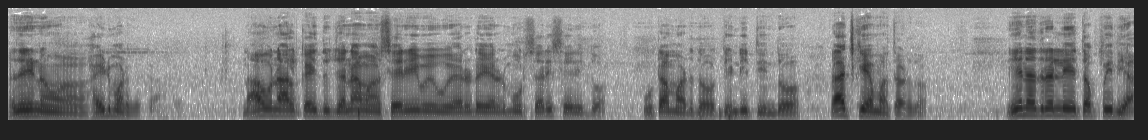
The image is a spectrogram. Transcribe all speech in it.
ಅದೇನು ಹೈಡ್ ಮಾಡಬೇಕಾ? ನಾವು ನಾಲ್ಕೈದು ಜನ ಸೇರಿ ಎರಡು ಎರಡು, ಮೂರು ಸಾರಿ ಸೇರಿದ್ದು. ಊಟ ಮಾಡಿದೋ, ತಿಂಡಿ ತಿಂದೋ, ರಾಜಕೀಯ ಮಾತಾಡ್ದು. ಏನದರಲ್ಲಿ ತಪ್ಪಿದೆಯಾ?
